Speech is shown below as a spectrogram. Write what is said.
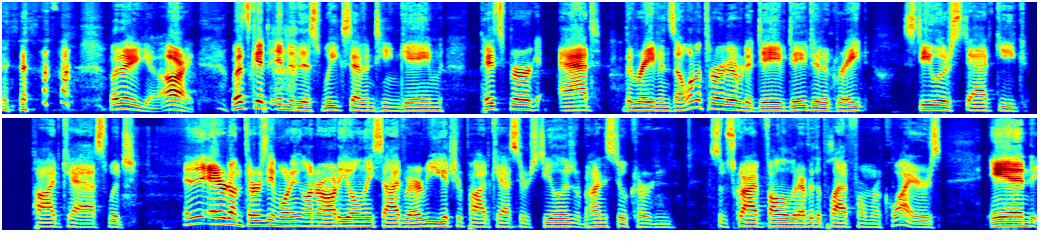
well, there you go. All right. Let's get into this week 17 game. Pittsburgh at the Ravens. I want to throw it over to Dave. Dave did a great Steelers Stat Geek podcast, which and it aired on Thursday morning on our audio only side, wherever you get your podcast, search Steelers or Behind the Steel Curtain. Subscribe, follow whatever the platform requires. And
